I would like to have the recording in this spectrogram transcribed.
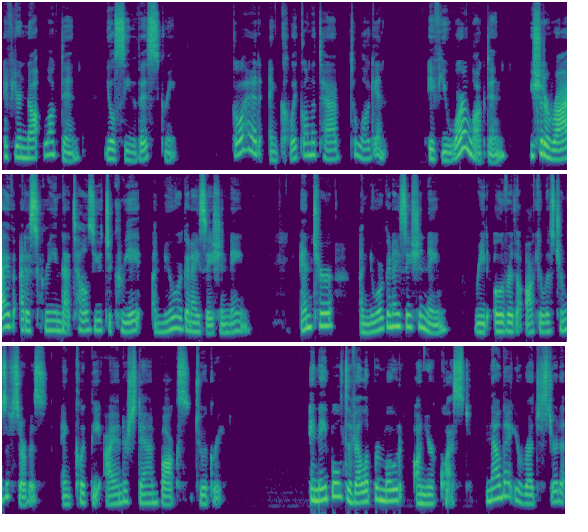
If you're not logged in, you'll see this screen. Go ahead and click on the tab to log in. If you were logged in, you should arrive at a screen that tells you to create a new organization name. Enter a new organization name, read over the Oculus Terms of Service, and click the I understand box to agree. Enable developer mode on your Quest. Now that you're registered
